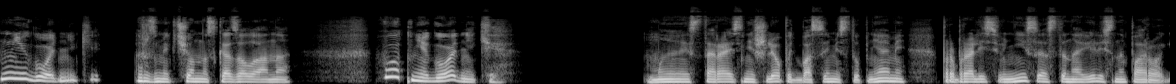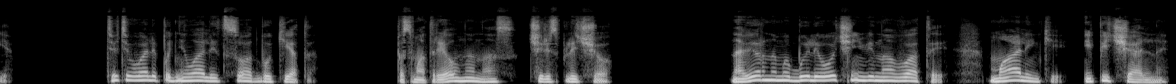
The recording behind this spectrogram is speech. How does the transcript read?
«Негодники», — размягченно сказала она. «Вот негодники». Мы, стараясь не шлепать босыми ступнями, пробрались вниз и остановились на пороге. Тетя Валя подняла лицо от букета. Посмотрела на нас через плечо. Наверное, мы были очень виноваты, маленькие и печальны.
